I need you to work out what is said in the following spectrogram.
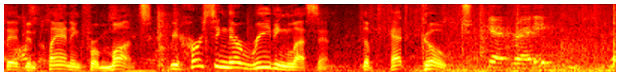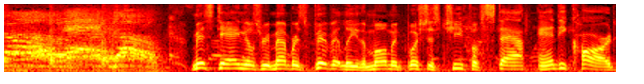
They had been planning for months, rehearsing their reading lesson, The Pet Goat. Get ready. Go, go. Miss Daniels remembers vividly the moment Bush's chief of staff, Andy Card,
